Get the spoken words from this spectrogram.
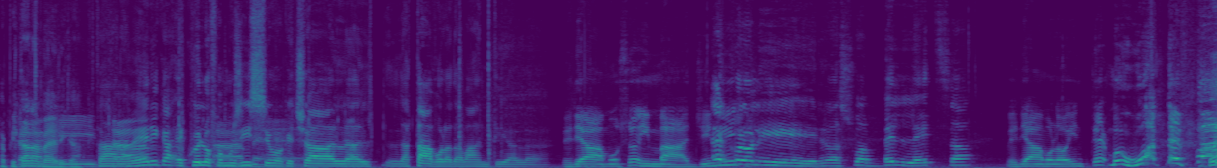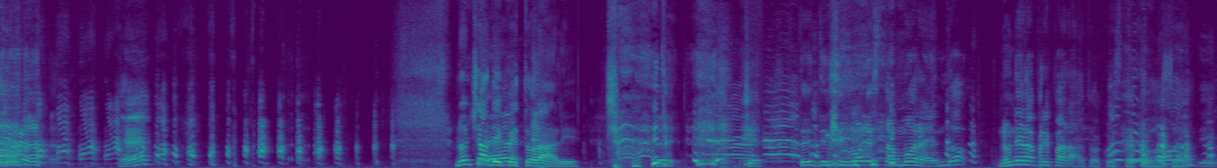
Capitano America. Capitano America è quello famosissimo che ha la tavola davanti al... Vediamo su immagini. Eccolo lì, nella sua bellezza. Vediamolo in te. Ma What the fuck? Eh? Non c'ha Eh. dei pettorali. Cioè, Teddy Simone sta morendo. Non era preparato a questa cosa. Ma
